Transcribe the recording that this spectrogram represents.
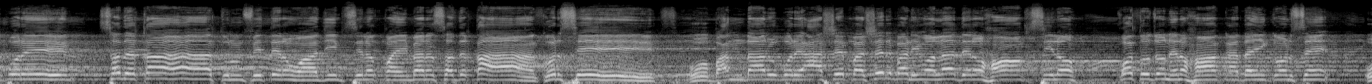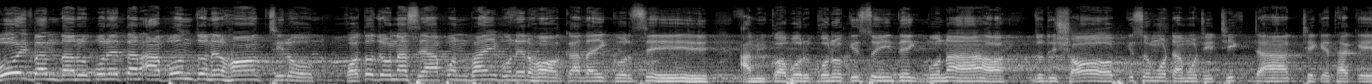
উপরে সদকাতুল ফিতর ওয়াজিব ছিল, কয়বার সদকা করছে। ও বান্দার উপরে আশেপাশের বাড়িওয়ালাদের হক ছিল, কতজনের হক আদায় করছে। ওই বান্দার উপরে তার আপনজনের হক ছিল, কতজন আছে আপন ভাই বোনের হক আদায় করছে। আমি কবর কোনো কিছুই দেখব না। যদি সব কিছু মোটামুটি ঠিকঠাক থেকে থাকে,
